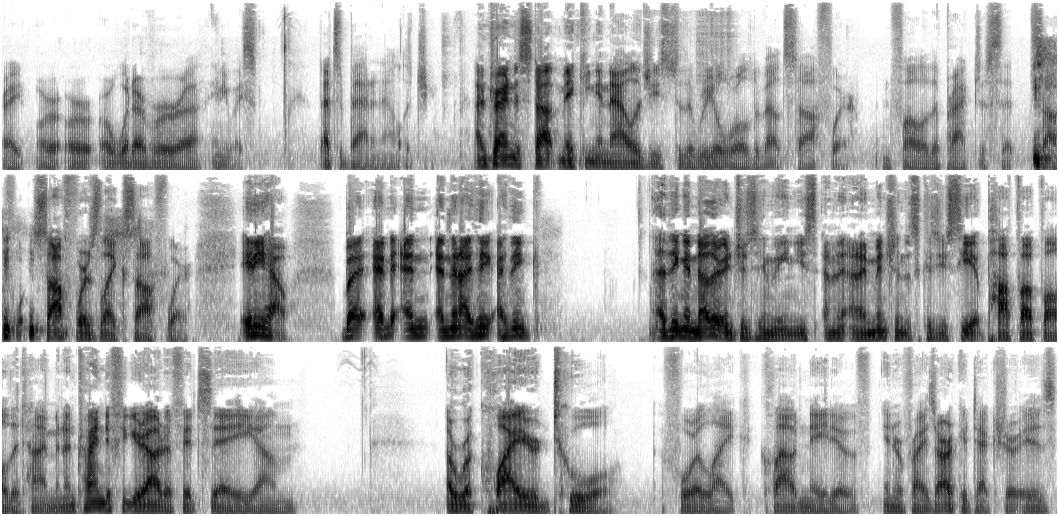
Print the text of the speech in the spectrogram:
right? Or or, or whatever. Uh, anyways, that's a bad analogy. I'm trying to stop making analogies to the real world about software and follow the practice that software software's like software. Anyhow, but and and and then I think I think I think another interesting thing, you, and, I mentioned this because you see it pop up all the time, and I'm trying to figure out if it's a um, a required tool for like cloud native enterprise architecture. Is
